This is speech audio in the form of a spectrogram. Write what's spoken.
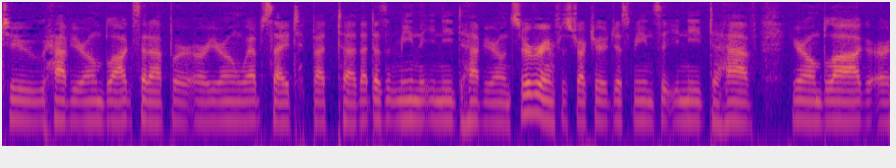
to have your own blog set up or, or your own website. But uh, that doesn't mean that you need to have your own server infrastructure. It just means that you need to have your own blog or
